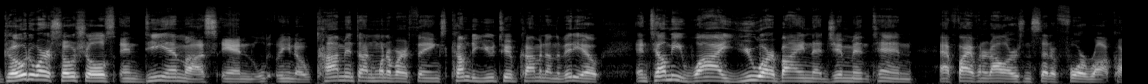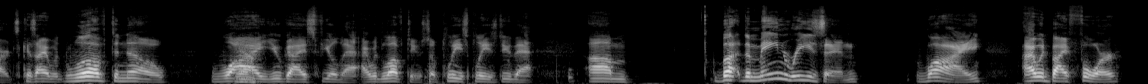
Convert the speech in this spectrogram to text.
go to our socials and DM us and you know comment on one of our things. Come to YouTube, comment on the video, and tell me why you are buying that Gem Mint 10 at five hundred dollars instead of four raw cards. Because I would love to know why yeah. you guys feel that. I would love to. So please, please do that. Um, but the main reason why I would buy four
